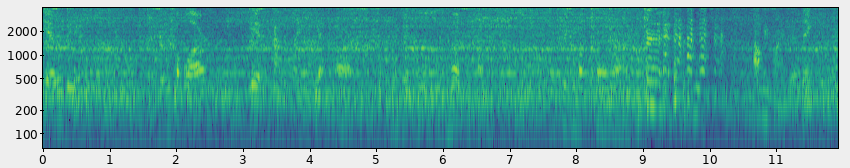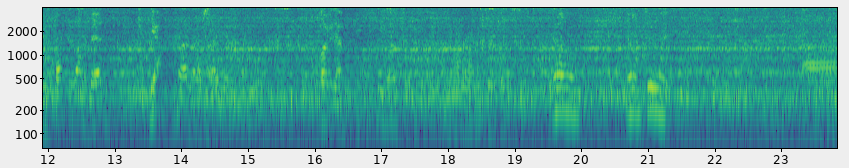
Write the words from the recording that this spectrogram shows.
Yeah, we'll be here. For a couple hours? Yeah. Probably. All right. Let's go get some help or something. Let's pick him up and throw him around. I'll be fine, Dad. Thank you. Your crutches on the bed? Yeah, it's on the other side. Yeah. Love you, Dad. Run around in circles. No, don't do it. Uh,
